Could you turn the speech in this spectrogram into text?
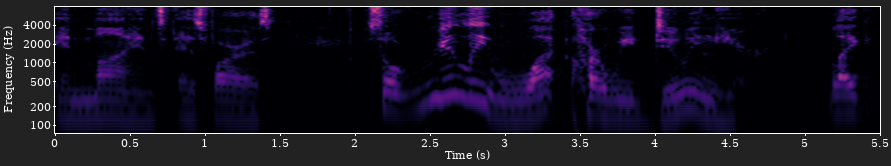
in minds as far as so, really, what are we doing here? Like,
